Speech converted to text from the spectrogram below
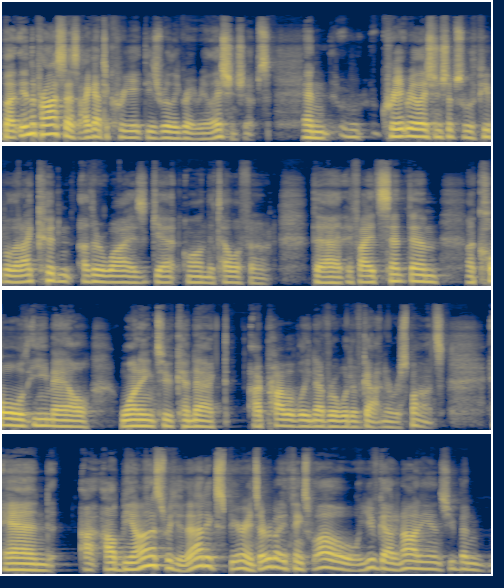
But in the process, I got to create these really great relationships and create relationships with people that I couldn't otherwise get on the telephone. That if I had sent them a cold email wanting to connect, I probably never would have gotten a response. And I'll be honest with you, that experience, everybody thinks, whoa, you've got an audience, you've been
